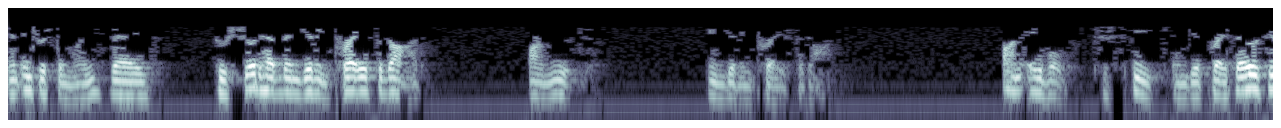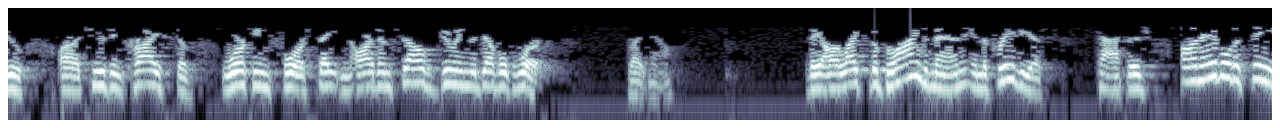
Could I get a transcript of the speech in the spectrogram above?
And interestingly, they who should have been giving praise to God are mute in giving praise to God. Unable to speak and give praise. Those who are accusing Christ of working for Satan are themselves doing the devil's work right now. They are like the blind men in the previous passage, unable to see,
